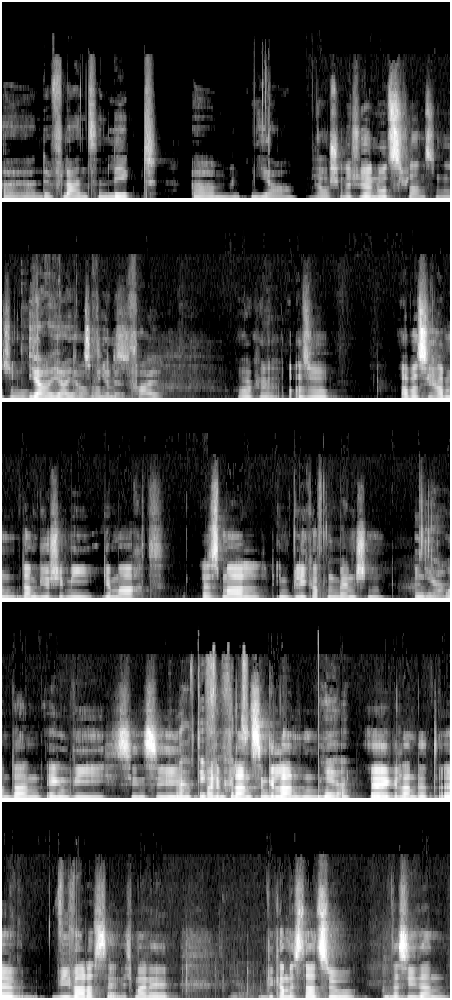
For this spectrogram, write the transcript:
äh, an der Pflanzen liegt. Ähm, ja. Ja, wahrscheinlich wieder Nutzpflanzen und so. Ja, ja, ja, auf alles. jeden Fall. Okay, also aber Sie haben dann Biochemie gemacht, erstmal im Blick auf den Menschen. Ja. Und dann irgendwie sind Sie bei den Pflanzen gelandet. Ja. Äh, gelandet. Äh, wie war das denn? Ich meine, wie kam es dazu, dass Sie dann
